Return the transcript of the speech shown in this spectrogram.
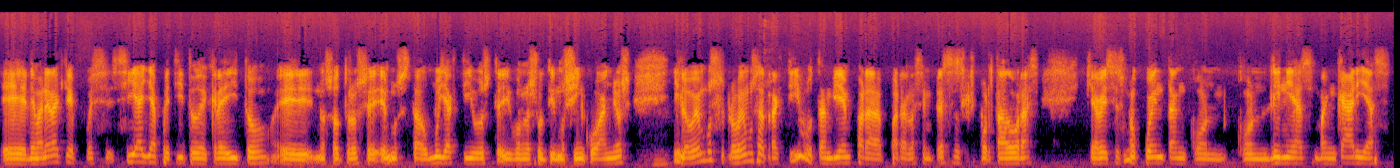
de manera que pues sí hay apetito de crédito. nosotros hemos estado muy activos, te digo, en los últimos cinco años y lo vemos lo vemos atractivo también para para las empresas exportadoras que a veces no cuentan con con líneas bancarias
